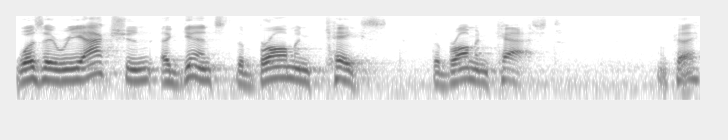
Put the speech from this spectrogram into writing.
was a reaction against the Brahmin caste, the Brahmin caste, okay?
